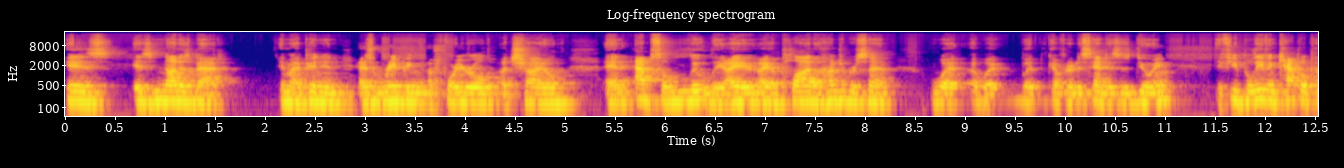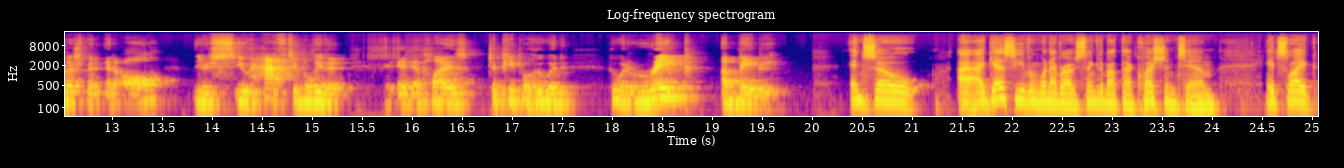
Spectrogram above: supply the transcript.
is is not as bad in my opinion as raping a four-year-old a child. And absolutely i, I applaud 100% what what what governor desantis is doing. If you believe in capital punishment at all you you have to believe it. It applies to people who would who would rape a baby. And so I, I guess even whenever i was thinking about that question tim it's like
